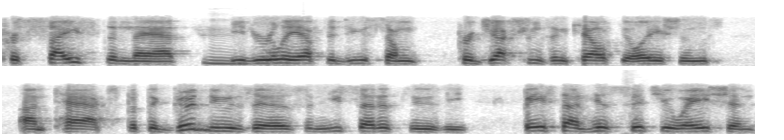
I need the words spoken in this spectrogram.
precise than that, mm. you'd really have to do some projections and calculations on tax. But the good news is, and you said it, Susie, based on his situation,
